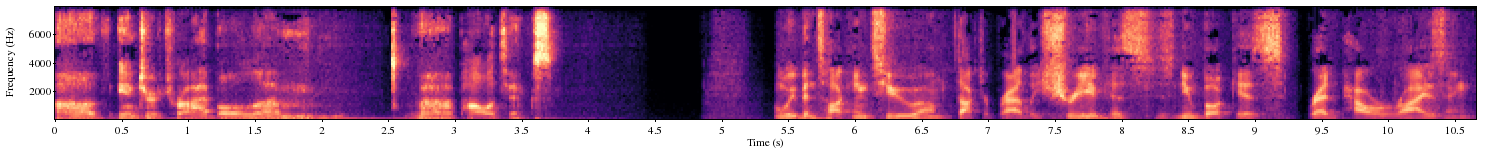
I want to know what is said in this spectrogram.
of intertribal um, uh, politics. We've been talking to um, Dr. Bradley Shreve. His, his new book is Red Power Rising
